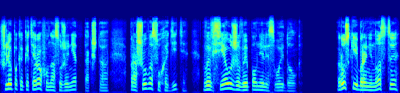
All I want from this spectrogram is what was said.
Шлюпок и катеров у нас уже нет, так что прошу вас, уходите. Вы все уже выполнили свой долг. Русские броненосцы,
